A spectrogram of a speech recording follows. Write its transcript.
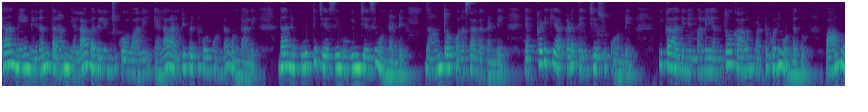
వ్యర్థాన్ని నిరంతరం ఎలా వదిలించుకోవాలి ఎలా అంటిపెట్టుకోకుండా ఉండాలి. దాన్ని పూర్తి చేసి ముగించేసి ఉండండి. దాంతో కొనసాగకండి. ఎక్కడికి అక్కడ తెంచేసుకోండి. ఇక అది మిమ్మల్ని ఎంతో కాలం పట్టుకొని ఉండదు. పాము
